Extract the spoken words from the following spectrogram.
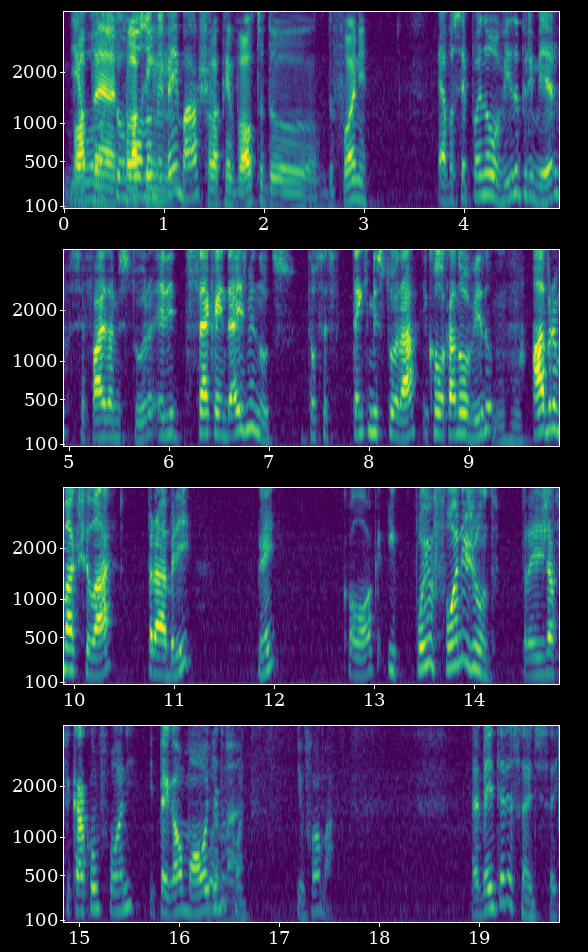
E eu Bota, ouço o coloca volume em, bem baixo. Coloca em volta do, do fone? É, você põe no ouvido primeiro, você faz a mistura, ele seca em 10 minutos. Então você tem que misturar e colocar no ouvido, Uhum. abre o maxilar pra abrir, vem, coloca e põe o fone junto, pra ele já ficar com o fone e pegar o molde do Formato. fone e o formato. É bem interessante isso aí,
